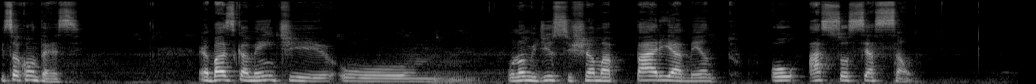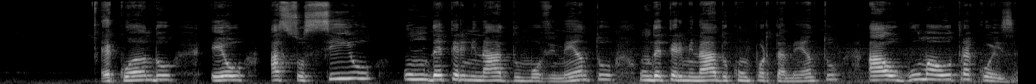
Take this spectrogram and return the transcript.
Isso acontece. É basicamente o, o nome disso se chama pareamento ou associação. É quando eu associo um determinado movimento, um determinado comportamento a alguma outra coisa,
